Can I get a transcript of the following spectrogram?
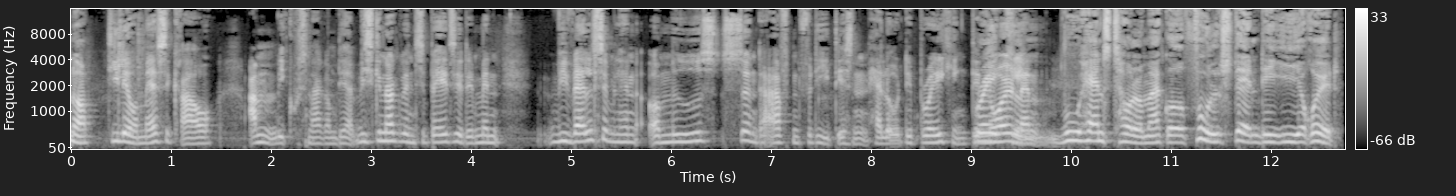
Nå. De laver masse grave. Jamen, vi kunne snakke om det her. Vi skal nok vende tilbage til det, men vi valgte simpelthen at mødes søndag aften, fordi det er sådan, hallo, det er breaking, det er Breaking. Nordjylland. Wuhans Tolm er gået fuldstændig i rødt.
